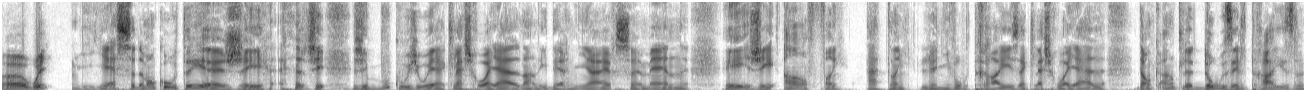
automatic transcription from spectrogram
Euh, oui. Yes, de mon côté, euh, j'ai j'ai j'ai beaucoup joué à Clash Royale dans les dernières semaines et j'ai enfin atteint le niveau 13 à Clash Royale. Donc entre le 12 et le 13, là,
